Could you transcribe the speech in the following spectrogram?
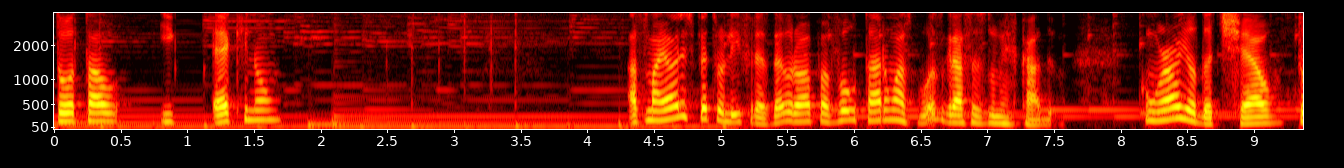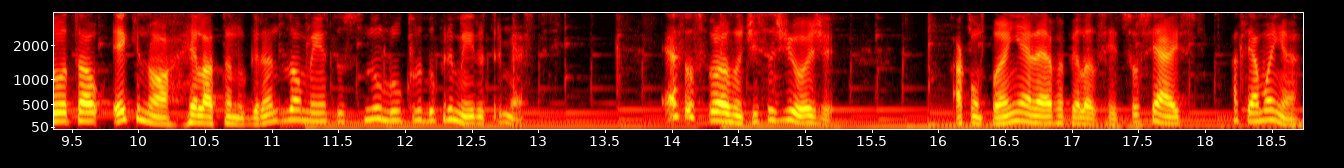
Total e Equinor, as maiores petrolíferas da Europa voltaram às boas graças no mercado com Royal Dutch Shell, Total Equinor relatando grandes aumentos no lucro do primeiro trimestre. Essas foram as notícias de hoje. Acompanhe e leva pelas redes sociais. Até amanhã.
